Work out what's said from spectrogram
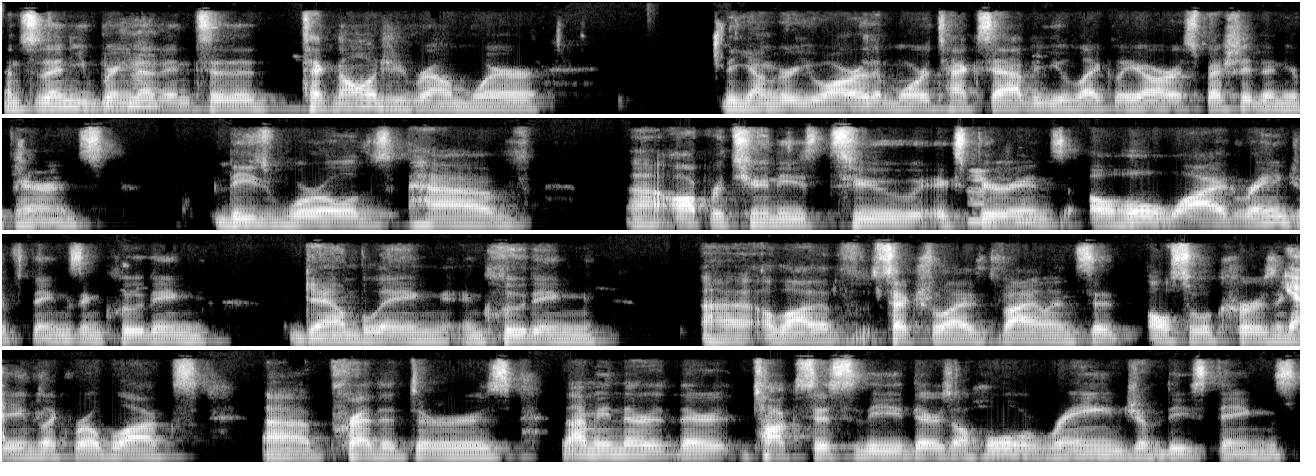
and so then you bring mm-hmm. that into the technology realm where the younger you are the more tech savvy you likely are especially than your parents these worlds have uh, opportunities to experience mm-hmm. a whole wide range of things including gambling including uh, a lot of sexualized violence that also occurs in yep. games like Roblox, uh, predators. I mean, there, there toxicity. There's a whole range of these things,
